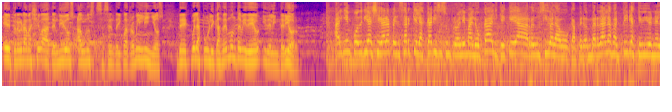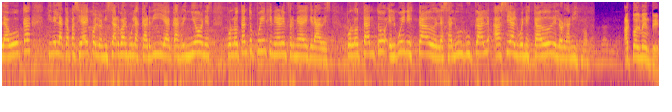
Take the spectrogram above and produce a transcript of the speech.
el programa lleva atendidos a unos 64.000 niños de escuelas públicas de Montevideo y del interior. Alguien podría llegar a pensar que las caries es un problema local y que queda reducido a la boca, pero en verdad las bacterias que viven en la boca tienen la capacidad de colonizar válvulas cardíacas, riñones, por lo tanto pueden generar enfermedades graves. Por lo tanto, el buen estado de la salud bucal hace al buen estado del organismo. Actualmente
